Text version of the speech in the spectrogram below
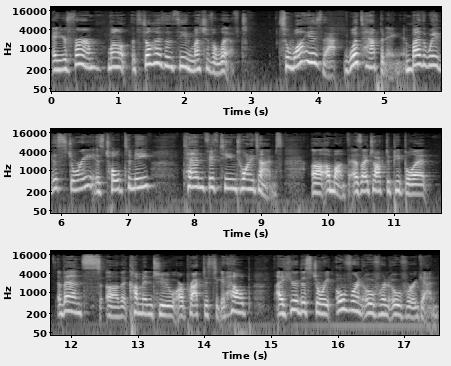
And your firm, well, it still hasn't seen much of a lift. So, why is that? What's happening? And by the way, this story is told to me 10, 15, 20 times uh, a month as I talk to people at events uh, that come into our practice to get help I hear this story over and over and over again.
